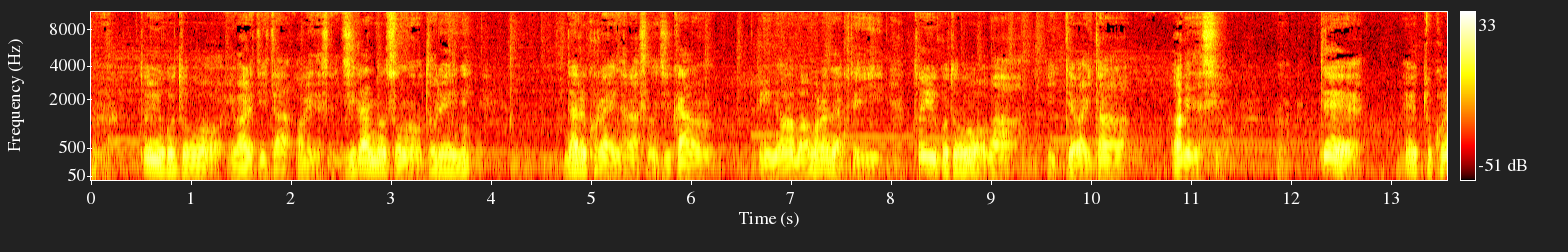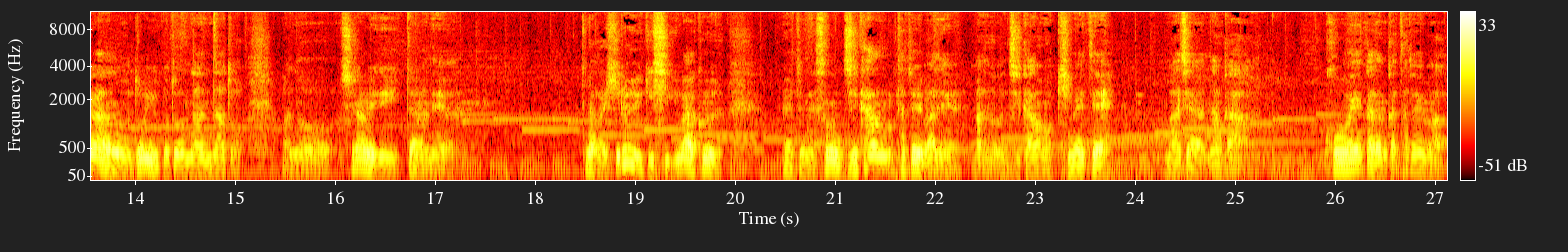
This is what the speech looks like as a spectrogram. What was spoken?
うん、ということを言われていたわけですよ。時間のその奴隷になるくらいならその時間っていうのは守らなくていいということをまあ言ってはいたわけですよ。で、えっと、これはあのどういうことなんだとあの調べていったらねなんかひろゆき氏曰く、えっとね、その時間例えばねあの時間を決めてまあじゃあなんか公園かなんか例えば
